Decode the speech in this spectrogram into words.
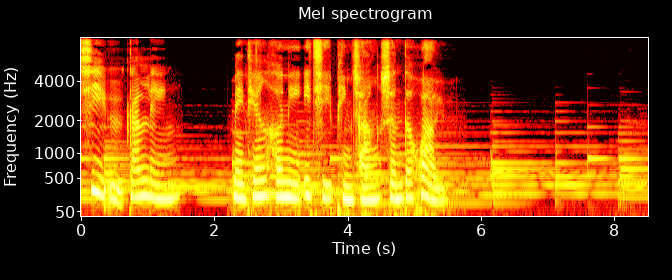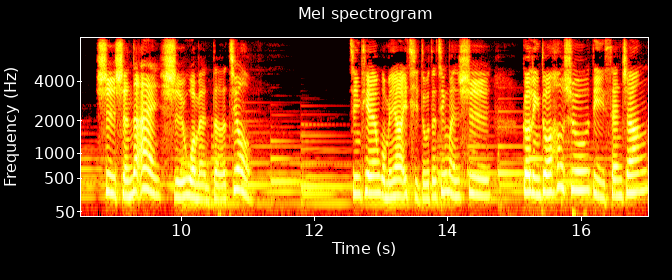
细雨甘霖，每天和你一起品尝神的话语。是神的爱使我们得救。今天我们要一起读的经文是《哥林多后书》第三章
